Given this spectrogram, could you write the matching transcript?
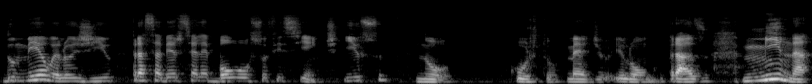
do meu elogio, para saber se ela é boa o suficiente. Isso, no curto, médio e longo prazo, mina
